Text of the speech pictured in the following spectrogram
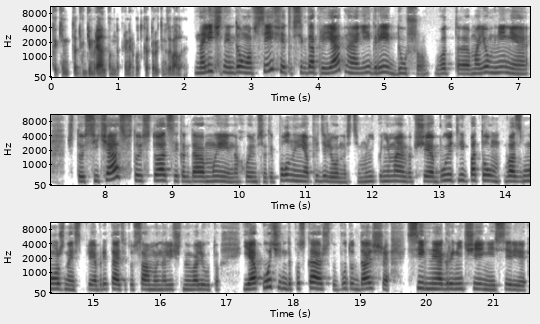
каким-то другим вариантам, например, вот который ты называла? Наличные дома в сейфе – это всегда приятно и греет душу. Вот э, мое мнение, что сейчас, в той ситуации, когда мы находимся в этой полной неопределенности, мы не понимаем вообще, будет ли потом возможность приобретать эту самую наличную валюту. Я очень допускаю, что будут дальше сильные ограничения серии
